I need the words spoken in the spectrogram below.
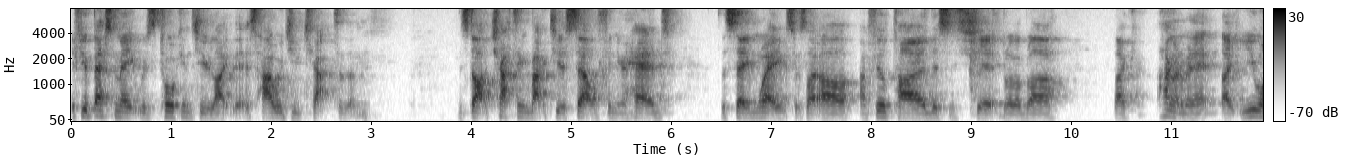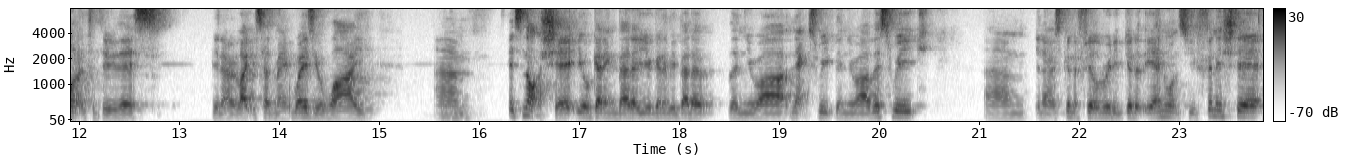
if your best mate was talking to you like this how would you chat to them and start chatting back to yourself in your head the same way. So it's like, oh, I feel tired. This is shit. Blah blah blah. Like, hang on a minute. Like, you wanted to do this. You know, like you said, mate. Where's your why? Um, mm-hmm. It's not shit. You're getting better. You're going to be better than you are next week than you are this week. Um, you know, it's going to feel really good at the end once you've finished it.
